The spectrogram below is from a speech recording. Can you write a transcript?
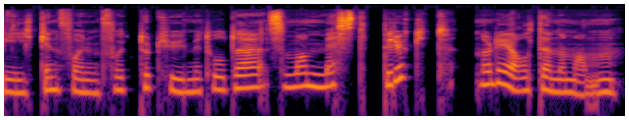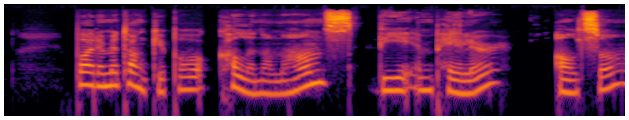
hvilken form for torturmetode som var mest brukt når det gjaldt denne mannen, bare med tanke på kallenavnet hans, The Impaler, altså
